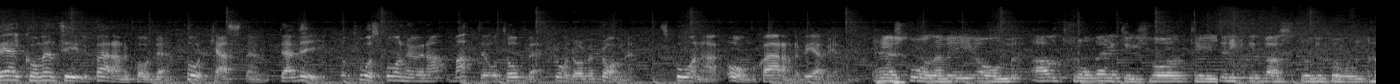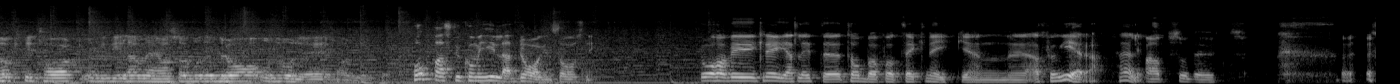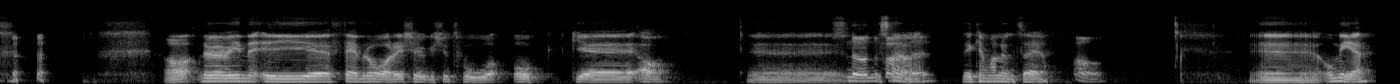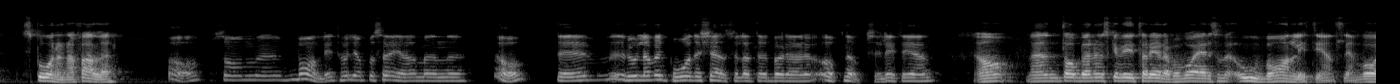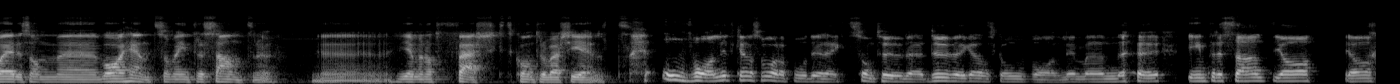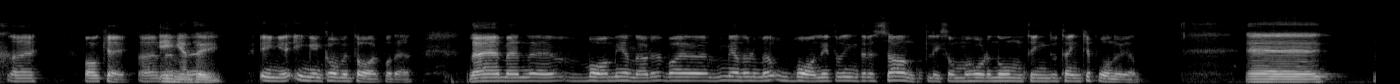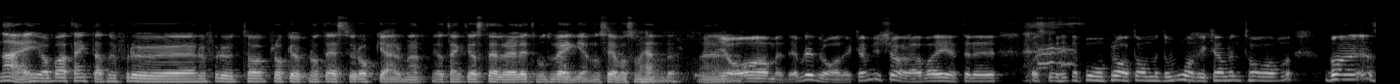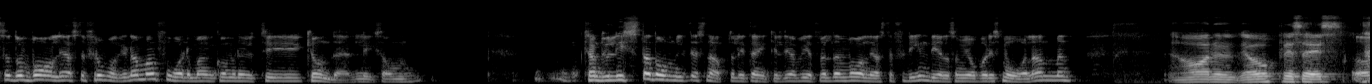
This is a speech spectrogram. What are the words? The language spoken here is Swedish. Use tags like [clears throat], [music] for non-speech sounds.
Välkommen till Skärandepodden, podcasten där vi, de två spånhuvudena Matte och Tobbe från Dormer Prame, spånar om skärande bearbetning. Här spånar vi om allt från verktygsval till riktigt vass produktion, högt i tak och vi delar med oss av både bra och dåliga erfarenheter. Hoppas du kommer gilla dagens avsnitt. Då har vi krigat lite. Tobbe har fått tekniken eh, att fungera. Härligt. Absolut. [laughs] Ja, nu är vi inne i eh, februari 2022 och eh, ja. Eh, Snön faller. Det kan man lugnt säga. Ja. Eh, och mer. Spårarna faller. Ja, som eh, vanligt höll jag på att säga, men ja, det rullar väl på. Det känns väl att det börjar öppna upp sig lite igen. Ja, men Tobbe, nu ska vi ta reda på vad är det som är ovanligt egentligen? Vad är det som, vad har hänt som är intressant nu? Eh, ge mig något färskt, kontroversiellt. Ovanligt kan jag svara på direkt, som tur är. Du är ganska ovanlig, men [laughs] intressant, ja, ja, nej, okej. Okay. Ingenting. Eh, ingen, ingen kommentar på det. Nej, men eh, vad menar du? Vad menar du med ovanligt och intressant? Liksom, har du någonting du tänker på nu igen? Eh, Nej, jag bara tänkte att nu får du, nu får du ta, plocka upp något S ur rockärmen. Jag tänkte jag ställer dig lite mot väggen och ser vad som händer. Eh. Ja, men det blir bra. Det kan vi köra. Vad heter det? Vad ska vi hitta på att prata om då? Vi kan väl ta vad, alltså, de vanligaste frågorna man får när man kommer ut till kunder. Liksom. Kan du lista dem lite snabbt och lite enkelt? Jag vet väl den vanligaste för din del som jobbar i Småland, men Ja, du, jo, precis. Ja,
